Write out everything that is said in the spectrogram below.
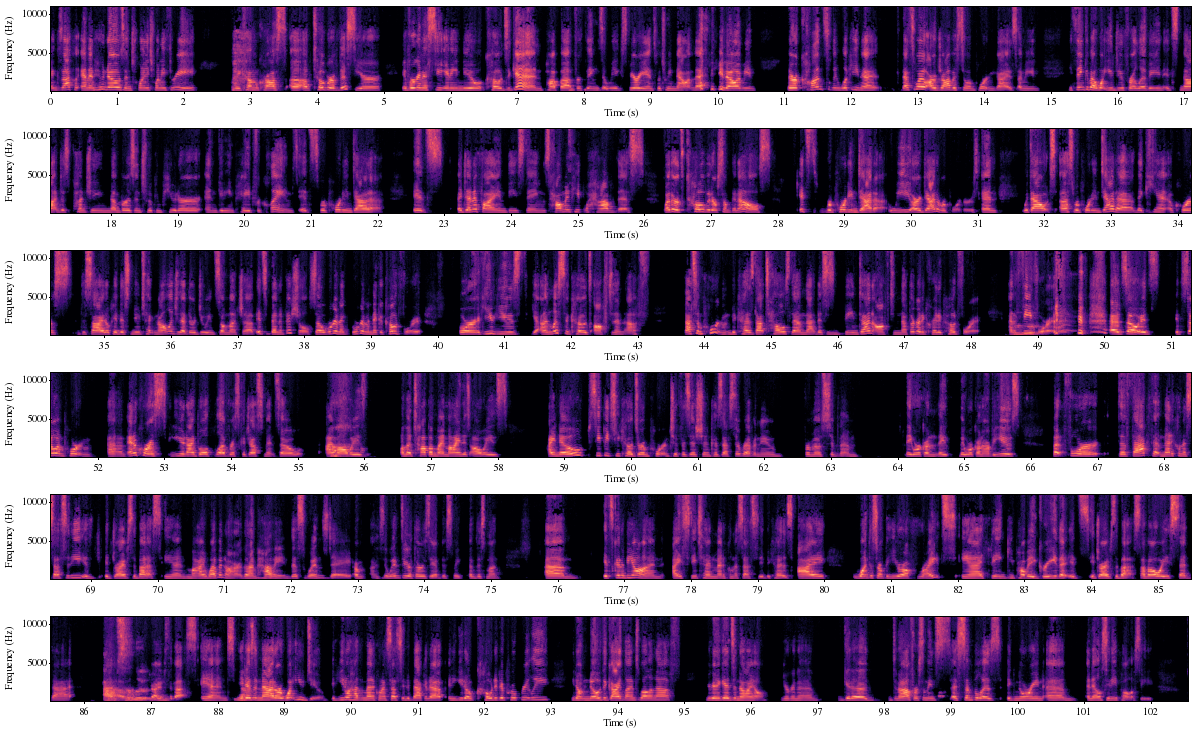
Exactly. And then who knows in 2023 when we come across uh, october of this year if we're going to see any new codes again pop up for things that we experience between now and then you know? I mean they're constantly looking at that's why our job is so important guys. I mean you think about what you do for a living it's not just punching numbers into a computer and getting paid for claims it's reporting data it's identifying these things how many people have this whether it's covid or something else it's reporting data. We are data reporters and without us reporting data they can't of course decide okay this new technology that they're doing so much of it's beneficial. So we're going to we're going to make a code for it. Or if you use yeah, unlisted codes often enough that's important because that tells them that this is being done often enough. They're going to create a code for it and a mm-hmm. fee for it. And so it's it's so important um, and of course you and i both love risk adjustment so i'm always on the top of my mind is always I know CPT codes are important to a physician because that's their revenue for most of them. They work on they they work on RVUs, but for the fact that medical necessity is it drives the bus. And my webinar that I'm having this Wednesday, or um, is it Wednesday or Thursday of this week of this month, um, it's going to be on ICD-10 medical necessity because I want to start the year off right, and I think you probably agree that it's it drives the bus. I've always said that absolutely um, drives the bus and yeah. it doesn't matter what you do if you don't have the medical necessity to back it up and you don't code it appropriately you don't know the guidelines well enough you're going to get a denial you're going to get a denial for something as simple as ignoring um, an lcd policy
